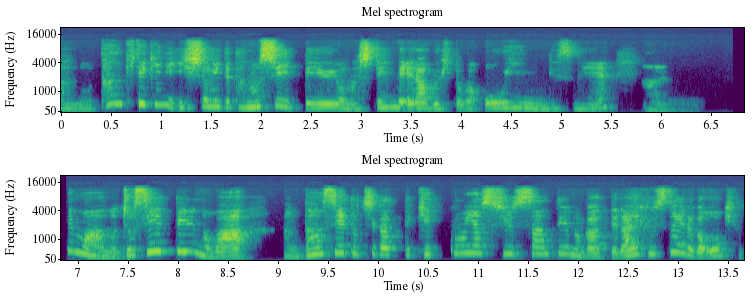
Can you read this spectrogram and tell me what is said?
あの短期的に一緒にいて楽しいっていうような視点で選ぶ人が多いんですね。はい、でもあの女性っていうのはあの男性と違って結婚や出産っていうのがあってライフスタイルが大きく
